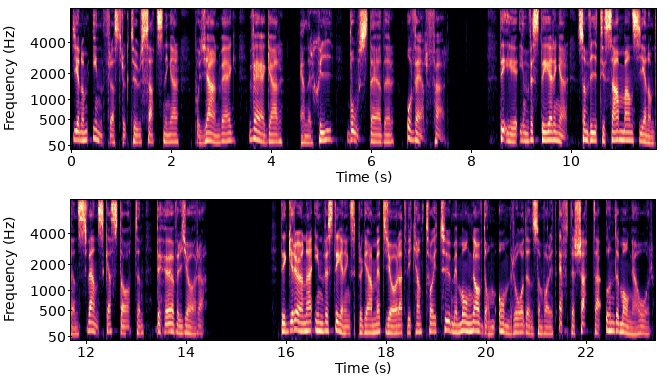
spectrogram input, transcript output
genom infrastruktursatsningar på järnväg, vägar, energi, bostäder och välfärd. Det är investeringar som vi tillsammans genom den svenska staten behöver göra. Det gröna investeringsprogrammet gör att vi kan ta itu med många av de områden som varit eftersatta under många år,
